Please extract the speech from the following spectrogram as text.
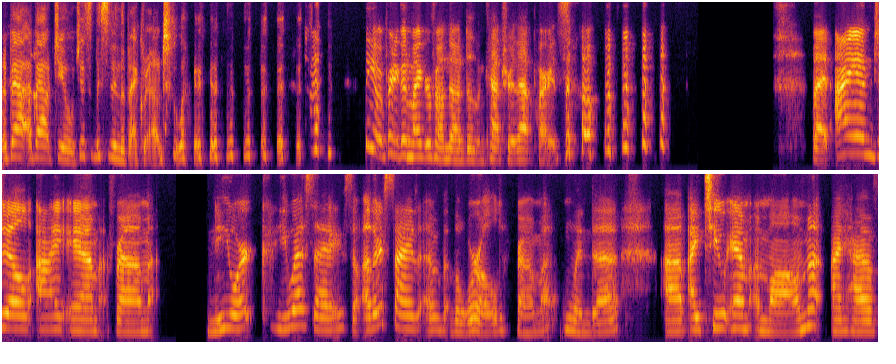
about about Jill. Just listen in the background. I think I have a pretty good microphone though. It doesn't capture that part. So but I am Jill. I am from New York, USA. So other side of the world from Linda. Um, I too am a mom. I have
